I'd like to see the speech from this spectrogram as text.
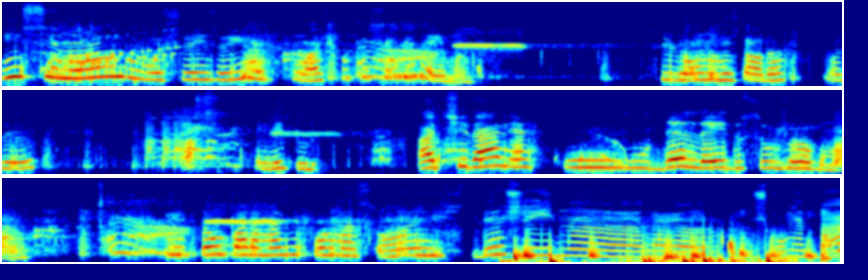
ensinando vocês aí, né? Eu acho que eu conseguirei, mano. Se vão no restaurante, olha Nossa, errei tudo. Atirar, né? O delay do seu jogo, mano. Então, para mais informações, deixe aí na, na nos comentários,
